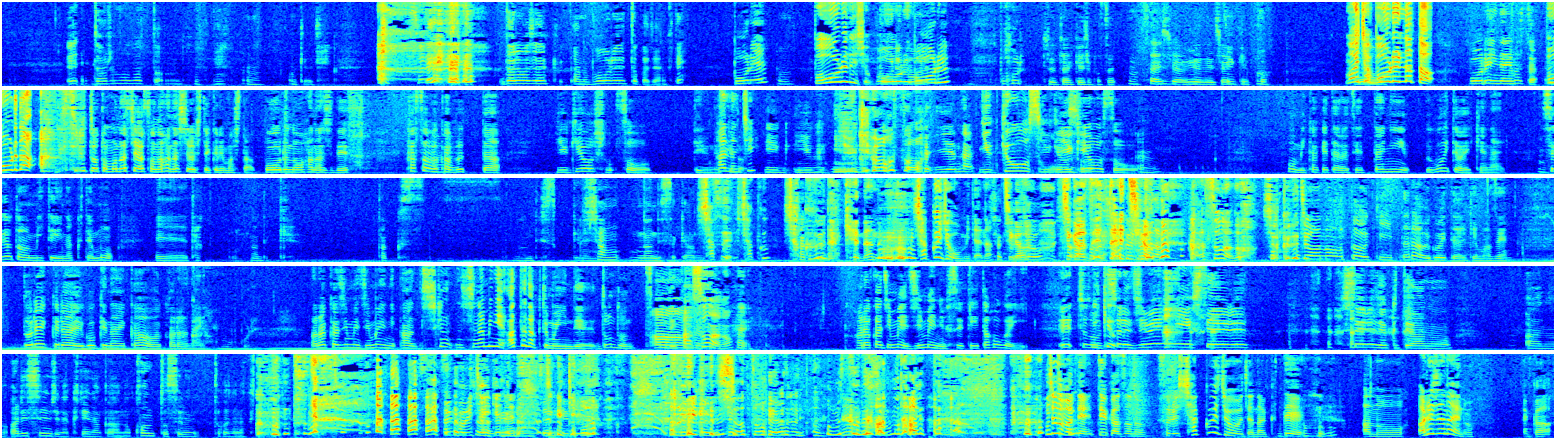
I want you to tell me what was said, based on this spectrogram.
えだるまだったの？ねうん。オッケーオッケー。それだるまじゃなくあのボールとかじゃなくて？ボール？ボールでしょ？ボール？ボールボール？ちょっとじゃんけんします、うん。最初はじゃんけん。ぽんまいちゃんボールになったボールになりました。ボールだ。すると友達はその話をしてくれました。ボールのお話です。傘をかぶった遊行僧っていうんですけど。遊遊遊行僧言えない。湯行僧遊行僧うん。を見かけたら絶対に動いてはいけない。うん。姿を見ていなくても、えー、たなんだっけ。タクス。なんですっけ何？シャンなんでしたっけ？あの尺？杖？尺？尺？尺？だっけ？なんだ尺状みたいな？違う。違う絶対違う。そうなの？尺状の音を聞いたら動いてはいけません。どれくらい動けないかはわからない。あらかじめ地面にあちちなみに合ってなくてもいいんでどんどん突っ込んでいってくださいあそうなの？はい。あらかじめ地面に伏せていた方がいい。えちょっと待って息をそれ地面に捨てる 捨てるんじゃなくてあのあのあれするんじゃなくてなんかあのコントするとかじゃなくて。すごいちゃいけない。ちょっと待って。って。いうかそのそれ尺状じゃなくてあのあれじゃないの？なんか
